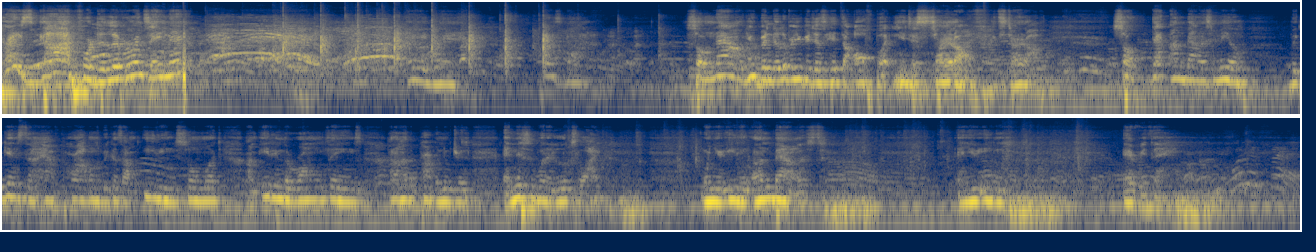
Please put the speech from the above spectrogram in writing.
praise God for deliverance, amen. Amen. Praise God. So now you've been delivered, you can just hit the off button. You just turn it off. Just turn it off. So that unbalanced meal begins to have problems because I'm eating so much. I'm eating the wrong things. I don't have the proper nutrients. And this is what it looks like when you're eating unbalanced and you're eating everything. What is that?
